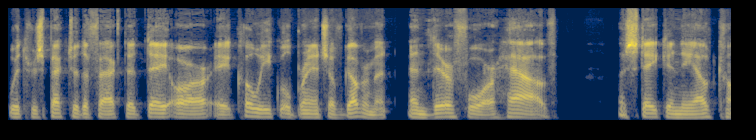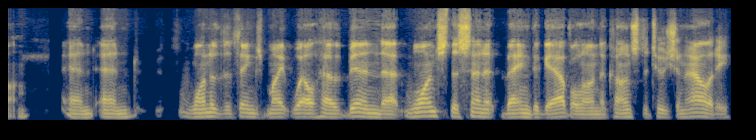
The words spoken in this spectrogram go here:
with respect to the fact that they are a co equal branch of government and therefore have a stake in the outcome. And, and one of the things might well have been that once the Senate banged the gavel on the constitutionality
